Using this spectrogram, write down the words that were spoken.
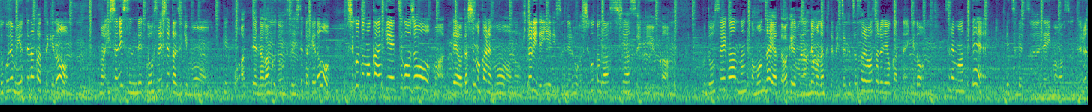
どこでも言ってなかったけど、まあ、一緒に住んで同棲してた時期も結構あって長く同棲してたけど仕事の関係都合上もあってうん。私も彼もあの一人で家に住んでる方が仕事がしやすいというか同棲がなんか問題やったわけでも何でもなくてめちゃくちゃそれはそれでよかったんやけどそれもあって別々で今は住んでるっ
